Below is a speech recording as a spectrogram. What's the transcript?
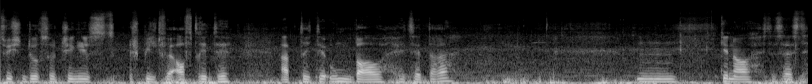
zwischendurch so Jingles spielt für Auftritte, Abtritte, Umbau etc. Mhm, genau, das heißt,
